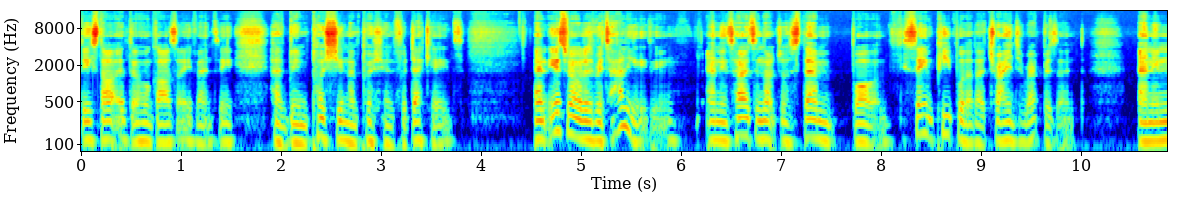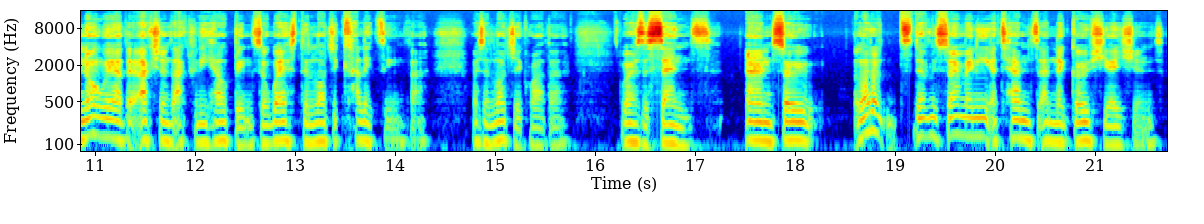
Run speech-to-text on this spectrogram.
they started the whole gaza event. They have been pushing and pushing for decades. And israel is retaliating and it's hurting not just them but the same people that they're trying to represent and in no way are the actions actually helping. So where's the logicality? That where's the logic rather? Where's the sense? And so a lot of there have been so many attempts at negotiations,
